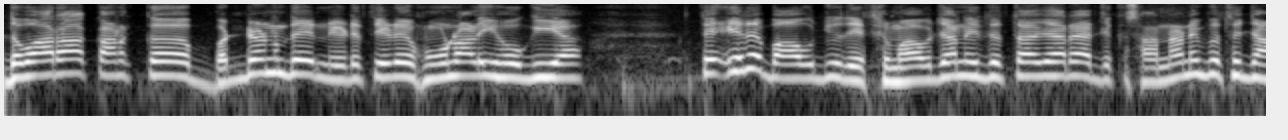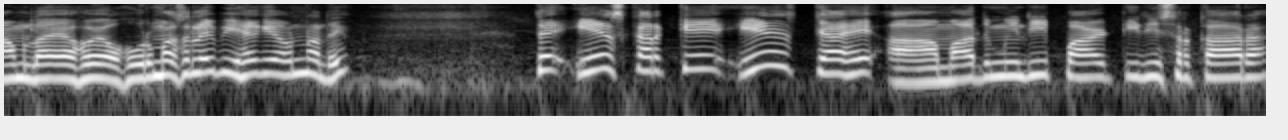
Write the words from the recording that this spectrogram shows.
ਦੁਬਾਰਾ ਕਣਕ ਵੱਢਣ ਦੇ ਨੇੜੇ ਤੇੜੇ ਹੋਣ ਵਾਲੀ ਹੋ ਗਈ ਆ। ਤੇ ਇਹਦੇ ਬਾਵਜੂਦ ਇੱਥੇ ਮੁਆਵਜ਼ਾ ਨਹੀਂ ਦਿੱਤਾ ਜਾ ਰਿਹਾ। ਅੱਜ ਕਿਸਾਨਾਂ ਨੇ ਵੀ ਉੱਥੇ ਜਾਮ ਲਾਇਆ ਹੋਇਆ। ਹੋਰ ਮਸਲੇ ਵੀ ਹੈਗੇ ਉਹਨਾਂ ਦੇ। ਤੇ ਇਸ ਕਰਕੇ ਇਹ ਚਾਹੇ ਆਮ ਆਦਮੀ ਦੀ ਪਾਰਟੀ ਦੀ ਸਰਕਾਰ ਆ,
